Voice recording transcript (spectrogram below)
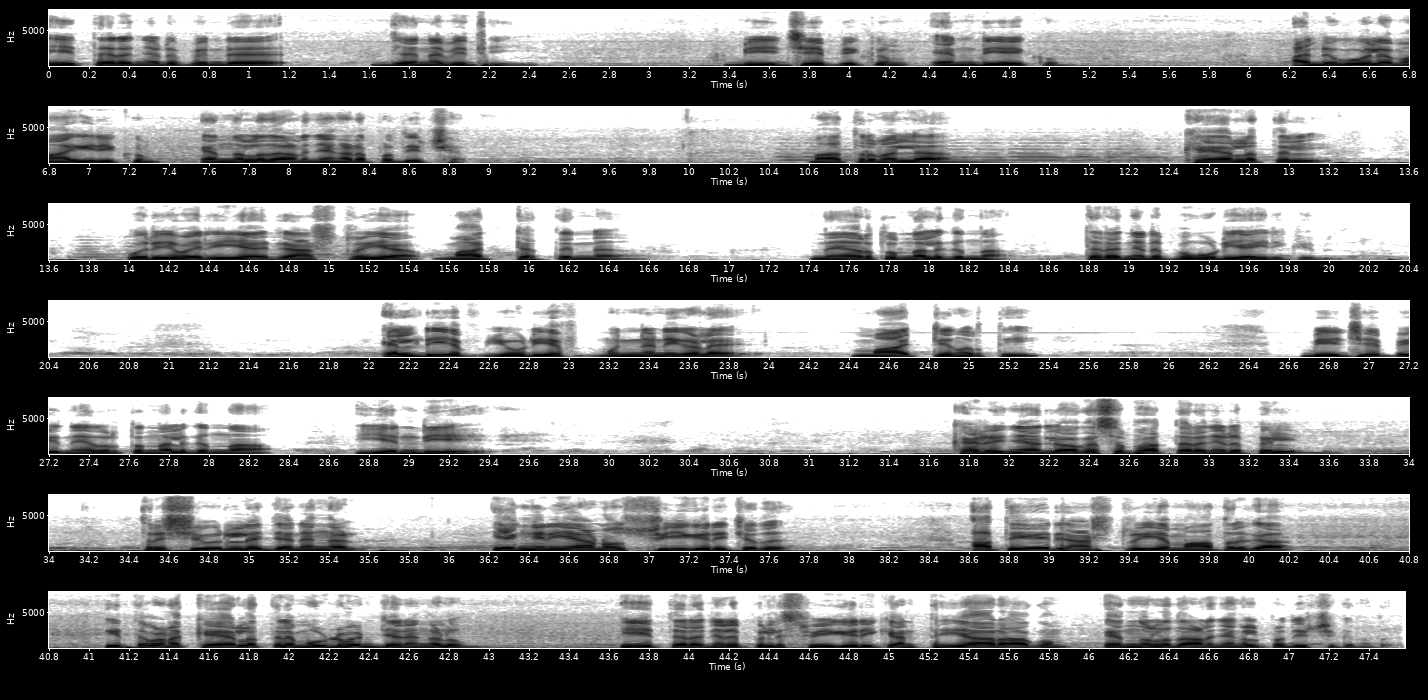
ഈ തെരഞ്ഞെടുപ്പിന്റെ ജനവിധി ബി ജെ പിക്കും എൻ ഡി എക്കും അനുകൂലമായിരിക്കും എന്നുള്ളതാണ് ഞങ്ങളുടെ പ്രതീക്ഷ. മാത്രമല്ല കേരളത്തിൽ ഒരു വലിയ രാഷ്ട്രീയ മാറ്റത്തിന് നേതൃത്വം നൽകുന്ന തെരഞ്ഞെടുപ്പ് കൂടിയായിരിക്കും ഇത്. L D F U D F മുന്നണികളെ മാറ്റി നിർത്തി ബി ജെ പി നേതൃത്വം നൽകുന്ന എൻ ഡി എ കഴിഞ്ഞ ലോക്സഭാ തെരഞ്ഞെടുപ്പിൽ തൃശ്ശൂരിലെ ജനങ്ങൾ എങ്ങനെയാണോ സ്വീകരിച്ചത് അതേ രാഷ്ട്രീയ മാതൃക ഇത്തവണ കേരളത്തിലെ മുഴുവൻ ജനങ്ങളും ഈ തെരഞ്ഞെടുപ്പിൽ സ്വീകരിക്കാൻ തയ്യാറാകും എന്നുള്ളതാണ് ഞങ്ങൾ പ്രതീക്ഷിക്കുന്നത്.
